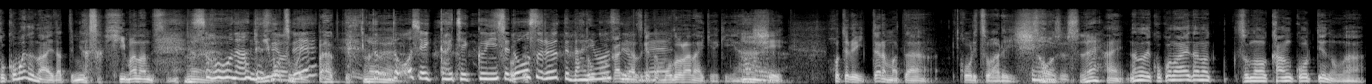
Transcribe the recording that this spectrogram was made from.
ここまでの間って皆さん暇なんですね。そうなんですよね。荷物もいっぱいあって。どうしよう一回チェックインしてどうするってなりますよね。どこかに預けて戻らなきゃいけないし、ホテル行ったらまた効率悪いし。そうですね。はい。なので、ここの間の、その観光っていうのは、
